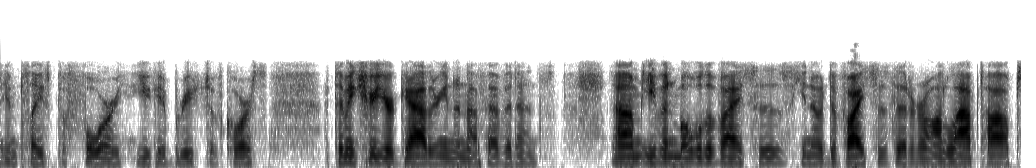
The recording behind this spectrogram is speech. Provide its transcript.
in place before you get breached, of course, to make sure you're gathering enough evidence. even mobile devices, you know, devices that are on laptops,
